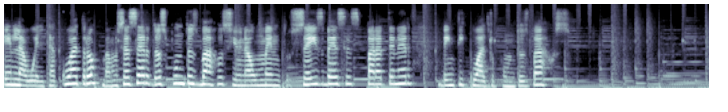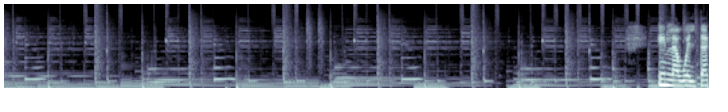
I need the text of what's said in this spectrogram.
En la vuelta 4 vamos a hacer dos puntos bajos y un aumento 6 veces para tener 24 puntos bajos. En la vuelta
